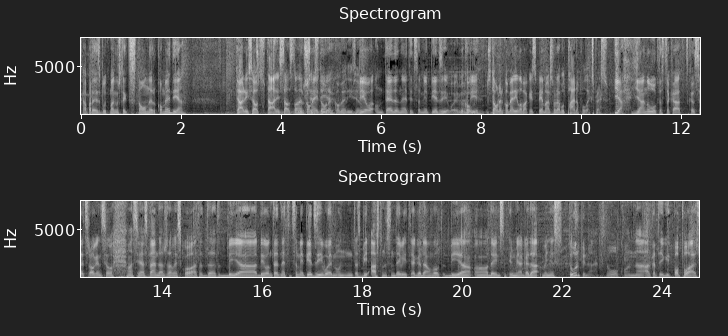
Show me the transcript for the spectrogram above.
kā pareizi būtu Magnus teikt, Stoneru komēdijā. Tā arī sauc. Tā arī sauc Stoner komēdija. Stoner komēdijas. Bila un Teda neticamie piedzīvojumi. Ko, bija... Stoner komēdija labākais piemērs varētu būt Pineapple Express. Jā, jā nu lūk, tas tā kā, kad Sets Rogans jau mācījās bērndārzā vai skolā, tad, tad bija Bila un Teda neticamie piedzīvojumi, un tas bija 89. gadā, un vēl tad bija o, 91. gadā viņas turpinājums. Nu, lūk, un ārkārtīgi populārs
